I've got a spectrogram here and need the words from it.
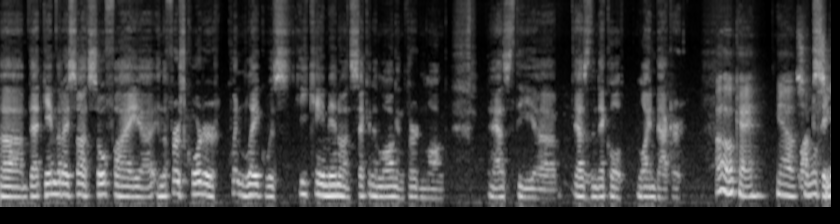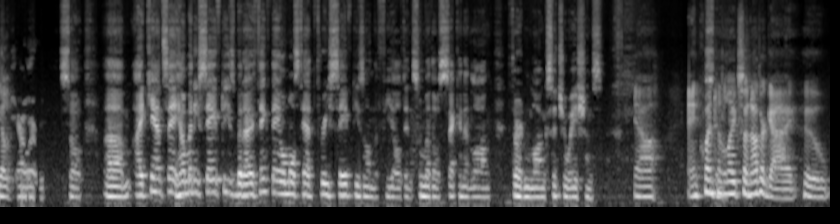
um, that game that I saw at SoFi uh, in the first quarter, Quentin Lake was he came in on second and long and third and long as the uh, as the nickel linebacker. Oh, okay, yeah. So we'll safety, see. However, so um, I can't say how many safeties, but I think they almost had three safeties on the field in some of those second and long, third and long situations. Yeah, And Quentin So- Lake's another guy who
